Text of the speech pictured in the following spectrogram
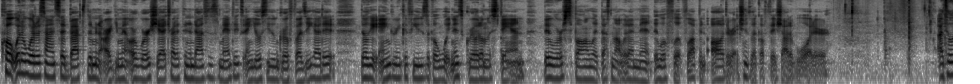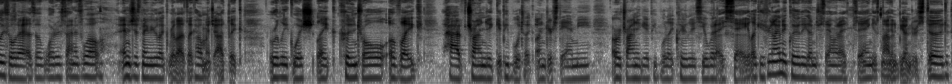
quote what a water sign said back to them in an argument, or worse yet, try to pin them down to semantics, and you'll see them grow fuzzy headed. They'll get angry and confused like a witness grilled on the stand. They will respond with, That's not what I meant. They will flip flop in all directions like a fish out of water. I totally feel that as a water sign as well, and it just made me like realize like how much I'd like relinquish like control of like have trying to get people to like understand me or trying to get people like clearly see what I say. Like if you're not gonna clearly understand what I'm saying, it's not gonna be understood.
